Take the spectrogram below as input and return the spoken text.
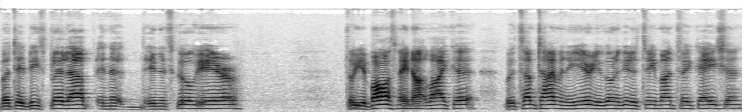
but they'd be split up in the in the school year. So your boss may not like it, but sometime in the year you're going to get a three month vacation.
